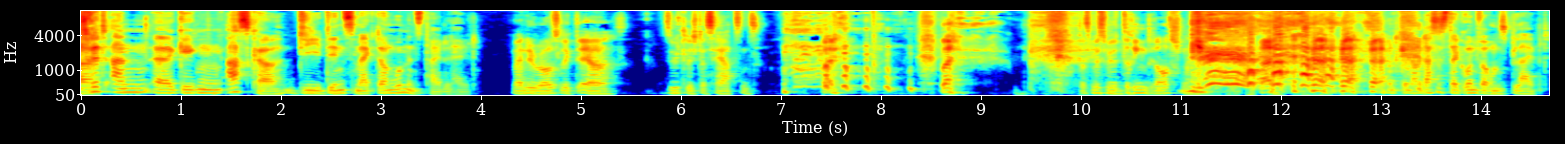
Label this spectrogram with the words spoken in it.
Tritt an äh, gegen Asuka, die den SmackDown Women's Title hält. Mandy Rose liegt eher südlich des Herzens. bei, bei, das müssen wir dringend rausschneiden. Und genau das ist der Grund, warum es bleibt.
